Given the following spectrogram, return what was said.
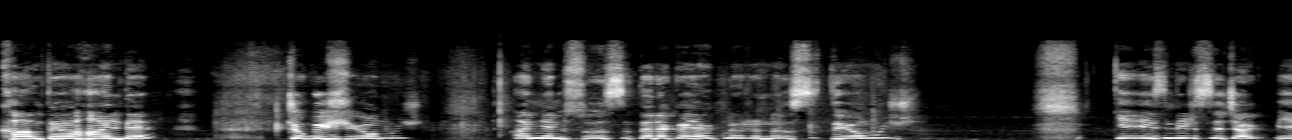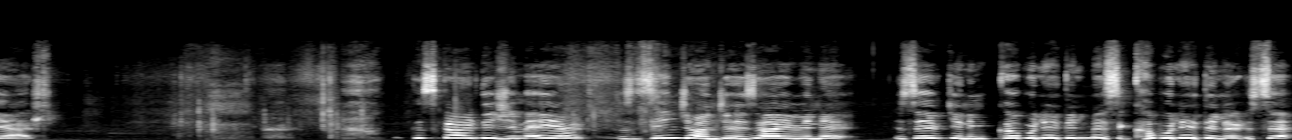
kaldığı halde çok üşüyormuş. Annem su ısıtarak ayaklarını ısıtıyormuş. Ki İzmir sıcak bir yer. Kız kardeşim eğer Sincan cezaevine sevkinin kabul edilmesi kabul edilirse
